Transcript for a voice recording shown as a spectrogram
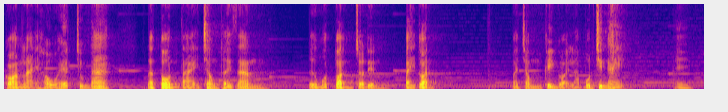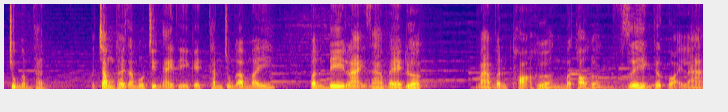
Còn lại hầu hết chúng ta là tồn tại trong thời gian từ một tuần cho đến bảy tuần, mà trong kinh gọi là 49 ngày, trung ấm thân. Và trong thời gian 49 ngày thì cái thân trung ấm ấy vẫn đi lại ra về được và vẫn thọ hưởng mà thọ hưởng dưới hình thức gọi là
